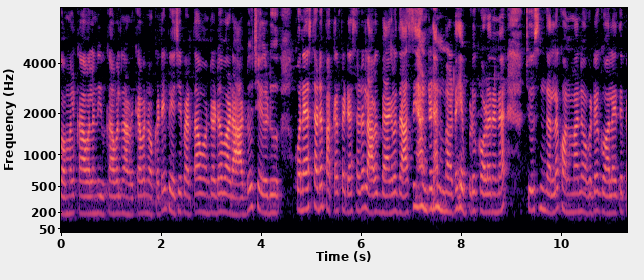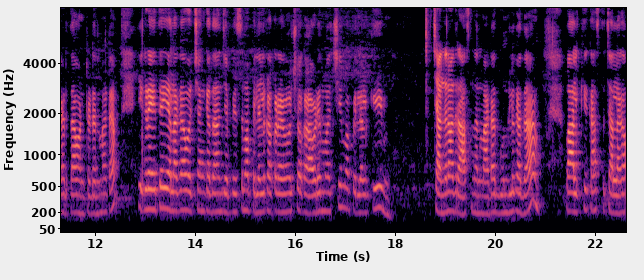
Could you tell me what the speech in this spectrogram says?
బొమ్మలు కావాలని ఇవి కావాలని అవి కావాలని ఒకటే పేజీ పెడతా ఉంటాడు. వాడు ఆడు చేయడు కొనేస్తాడు పక్కన పెట్టేస్తాడు లేకపోతే బ్యాగ్లో దాసి అంటాడు అనమాట ఎప్పుడు కూడానైనా. చూసిందల్లా కొనమని ఒకటే గోల అయితే పెడతా ఉంటాడనమాట. ఇక్కడైతే ఎలాగా వచ్చాం కదా అని చెప్పేసి మా పిల్లలకి అక్కడ ఏమొచ్చి ఒక ఆవిడేమొచ్చి మా పిల్లలకి చందనం అది రాస్తుందనమాట గుండ్లు కదా. వాళ్ళకి కాస్త చల్లగా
